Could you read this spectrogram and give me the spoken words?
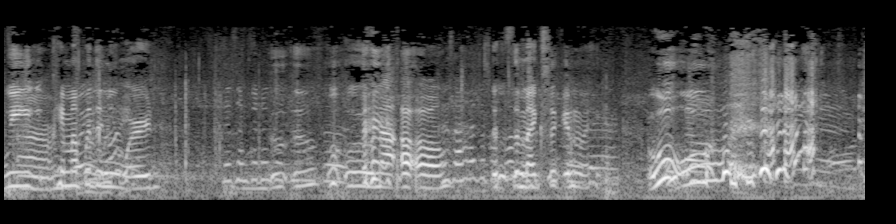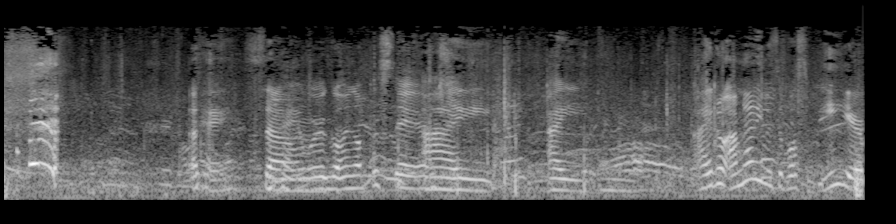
We um, came up with a new word. Ooh, ooh. Ooh, ooh, not uh-oh. It's the Mexican way. Ooh, ooh. okay, so Okay, we're going up the stairs. I, I, I don't. I'm not even supposed to be here,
